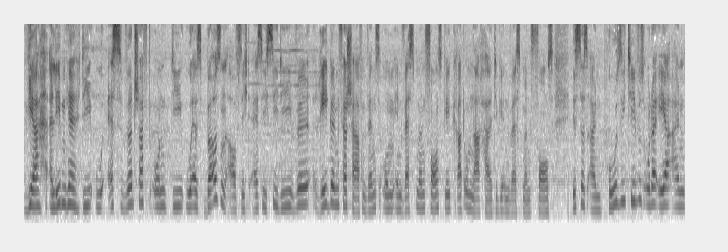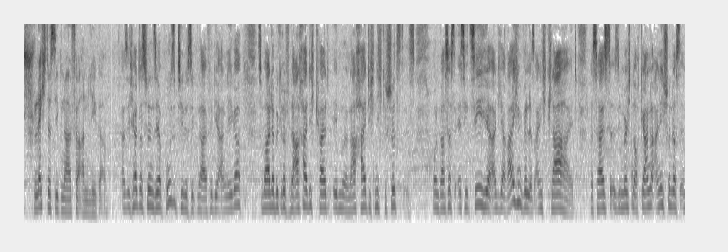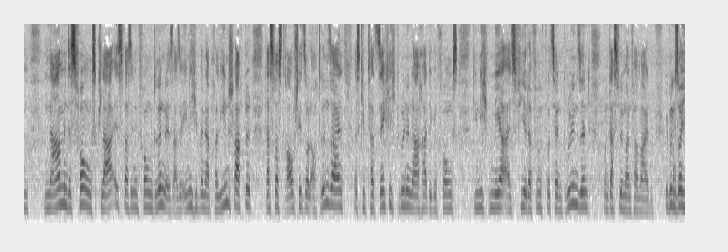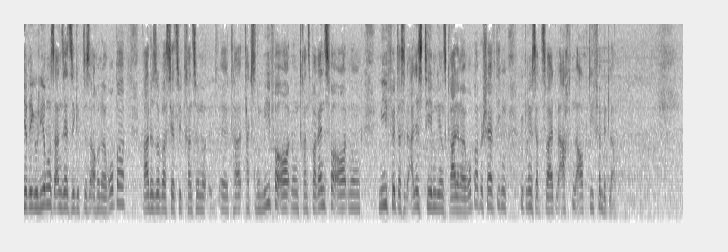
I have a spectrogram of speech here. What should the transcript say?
Wir erleben hier die US-Wirtschaft und die US-Börsenaufsicht SEC, die will Regeln verschärfen, wenn es um Investmentfonds geht, gerade um nachhaltige Investmentfonds. Ist das ein positives oder eher ein schlechtes Signal für Anleger? Also ich halte das für ein sehr positives Signal für die Anleger, zumal der Begriff Nachhaltigkeit eben nachhaltig nicht geschützt ist. Und was das SEC hier eigentlich erreichen will, ist eigentlich Klarheit. Das heißt, sie möchten auch gerne eigentlich schon, dass im Namen des Fonds klar ist, was in dem Fonds drin ist. Also ähnlich wie bei einer Pralinschachtel, das, was draufsteht, soll auch drin sein. Es gibt tatsächlich grüne nachhaltige Fonds, die nicht mehr als vier oder fünf Prozent grün sind und das will man vermeiden. Übrigens, solche Regulierungsansätze gibt es auch in Europa, gerade sowas jetzt wie äh, Taxonomieverordnung Verordnung, Transparenzverordnung, MIFID, das sind alles Themen, die uns gerade in Europa beschäftigen. Übrigens ab 2.8. auch die Vermittler.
